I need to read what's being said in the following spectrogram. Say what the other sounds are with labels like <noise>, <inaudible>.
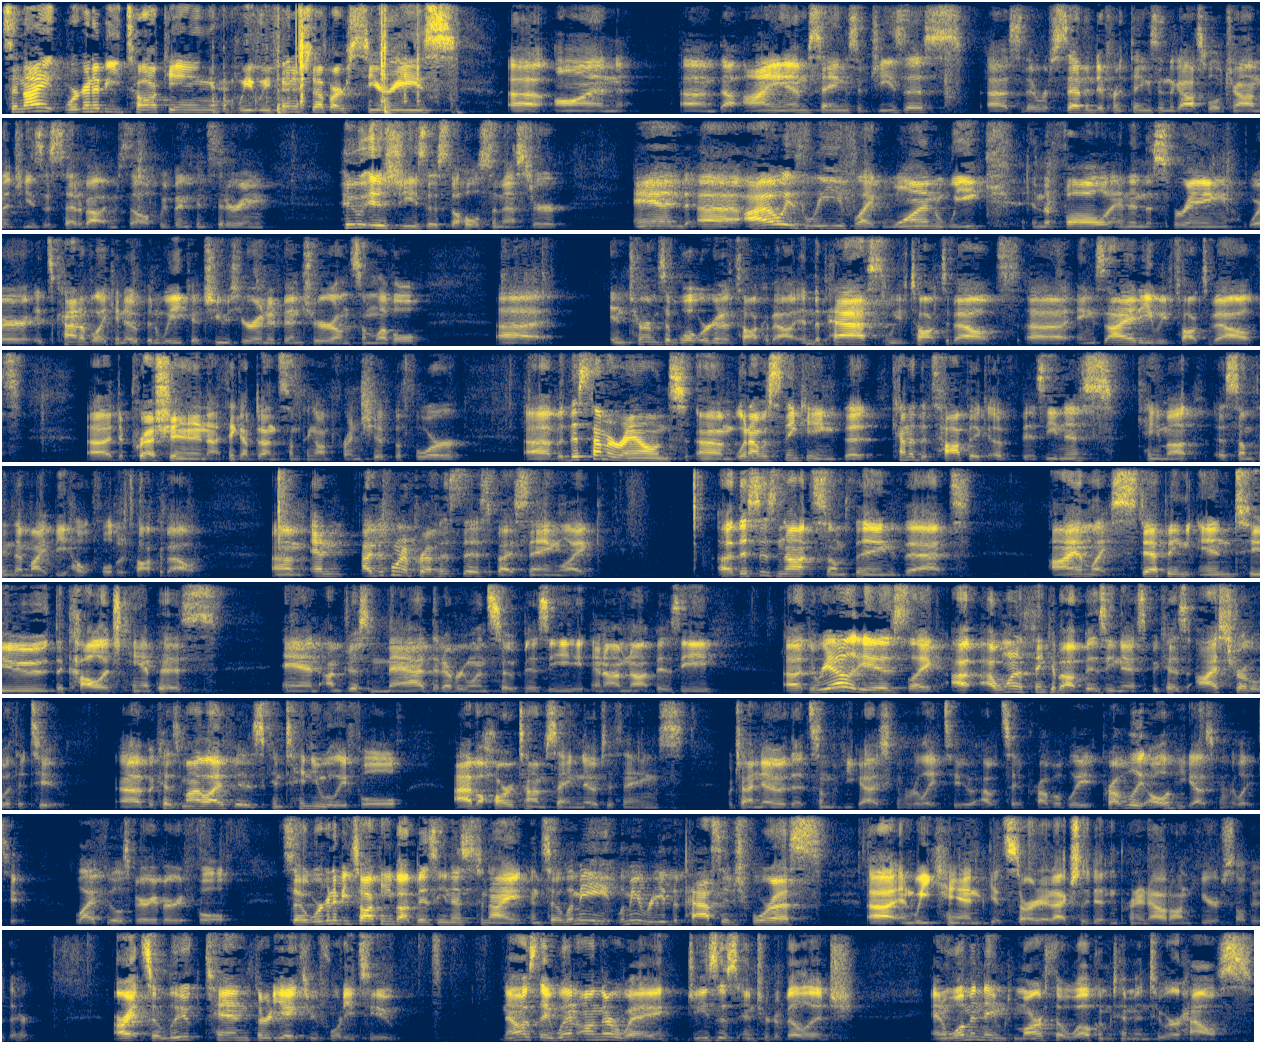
tonight we're going to be talking. We, we finished up our series uh, on um, the I am sayings of Jesus. Uh, so there were seven different things in the Gospel of John that Jesus said about himself. We've been considering who is Jesus the whole semester. And uh, I always leave like one week in the fall and in the spring where it's kind of like an open week, a choose your own adventure on some level. Uh, in terms of what we're going to talk about. In the past, we've talked about uh, anxiety, we've talked about uh, depression. I think I've done something on friendship before. Uh, but this time around, um, when I was thinking that kind of the topic of busyness came up as something that might be helpful to talk about. Um, and I just want to preface this by saying, like, uh, this is not something that I am like stepping into the college campus and I'm just mad that everyone's so busy and I'm not busy. Uh, the reality is, like, I, I want to think about busyness because I struggle with it too uh, because my life is continually full. I have a hard time saying no to things, which I know that some of you guys can relate to. I would say probably probably all of you guys can relate to. Life feels very very full. So we're going to be talking about busyness tonight, and so let me let me read the passage for us, uh, and we can get started. I actually didn't print it out on here, so I'll do it there. All right, so Luke 10, 38 through 42. Now, as they went on their way, Jesus entered a village, and a woman named Martha welcomed him into her house.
